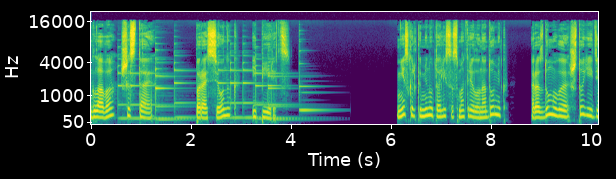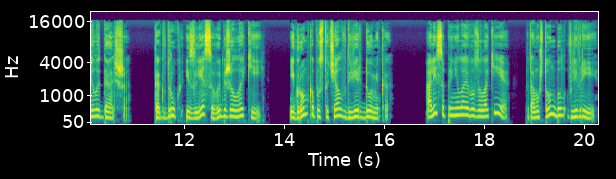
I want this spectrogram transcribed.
Глава шестая. Поросенок и перец. Несколько минут Алиса смотрела на домик, раздумывая, что ей делать дальше, как вдруг из леса выбежал лакей и громко постучал в дверь домика. Алиса приняла его за лакея, потому что он был в ливрее.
